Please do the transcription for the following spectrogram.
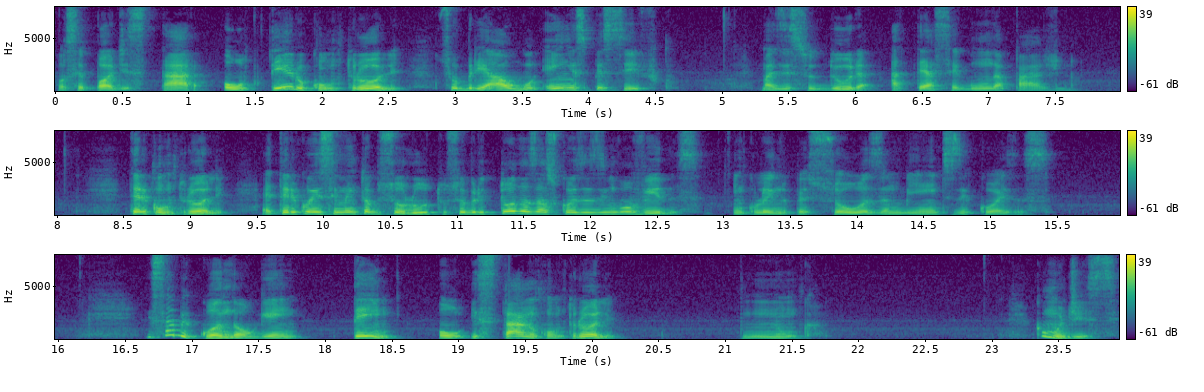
Você pode estar ou ter o controle sobre algo em específico, mas isso dura até a segunda página. Ter controle é ter conhecimento absoluto sobre todas as coisas envolvidas, incluindo pessoas, ambientes e coisas. E sabe quando alguém tem ou está no controle? Nunca. Como disse,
